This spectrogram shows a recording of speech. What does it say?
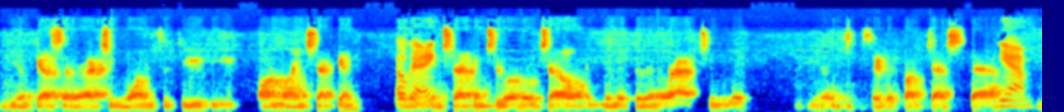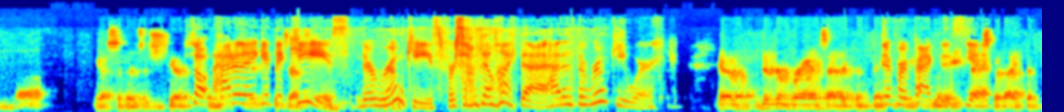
you know, guests that are actually wanting to do the online check-in. Okay. They can check into a hotel and limit their interaction with, you know, say the front desk staff. Yeah. Uh, you know, so there's a shift. So how do they get the, the keys? Their room keys for something like that. How does the room key work? Yeah, different brands have different things. Different practice, really yeah. Expedite the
